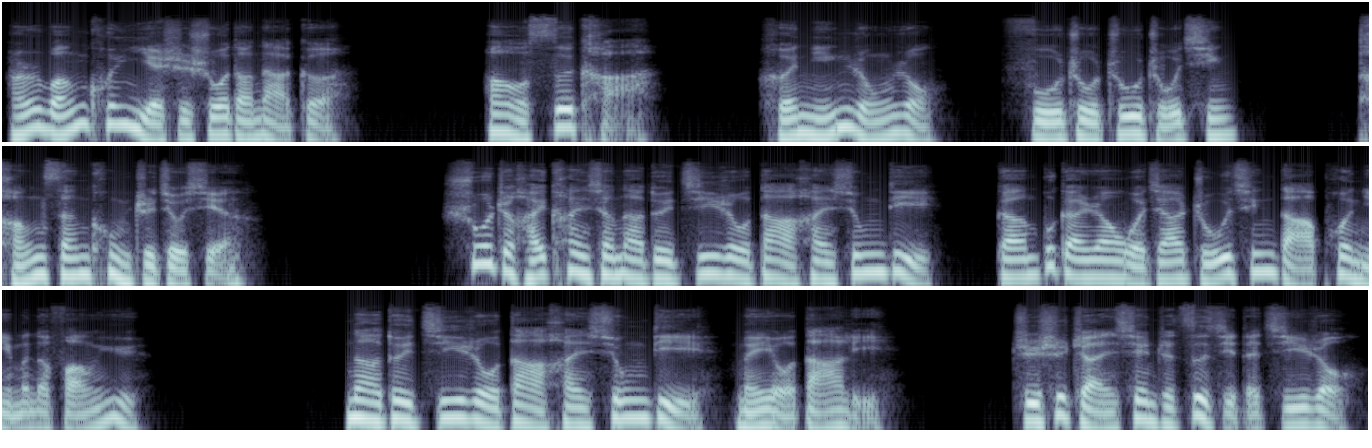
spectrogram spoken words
而王坤也是说到：“那个奥斯卡和宁荣荣辅助朱竹清，唐三控制就行。”说着还看向那对肌肉大汉兄弟：“敢不敢让我家竹青打破你们的防御？”那对肌肉大汉兄弟没有搭理，只是展现着自己的肌肉。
